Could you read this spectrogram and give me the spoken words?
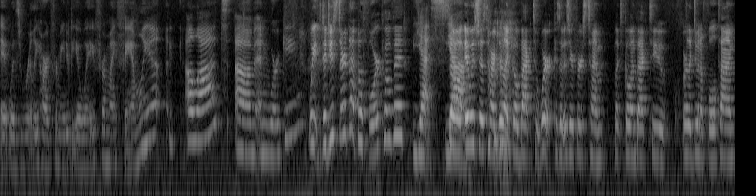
it was really hard for me to be away from my family a, lot um, and working. Wait, did you start that before COVID? Yes. So yeah. it was just hard to like go back to work because it was your first time like going back to or like doing a full time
